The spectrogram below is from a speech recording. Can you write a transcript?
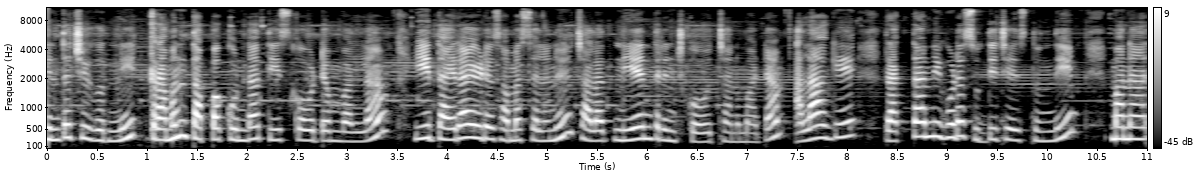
చింత చిగురిని క్రమం తప్పకుండా తీసుకోవటం వల్ల ఈ థైరాయిడ్ సమస్యలను చాలా నియంత్రించుకోవచ్చు అనమాట అలాగే రక్తాన్ని కూడా శుద్ధి చేస్తుంది. మన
